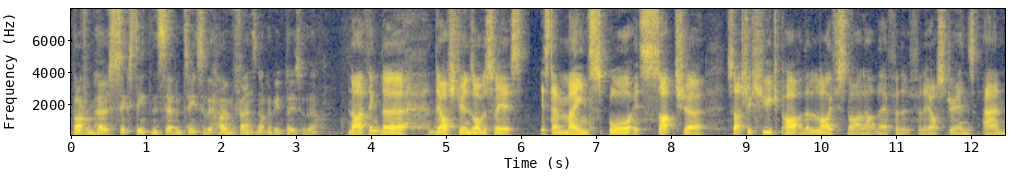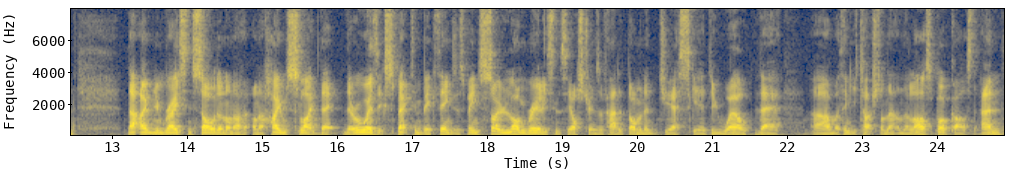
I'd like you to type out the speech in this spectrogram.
Apart from her, 16th and 17th, so the home fans not going to be pleased with that. No, I think the the Austrians obviously it's it's their main sport. It's such a such a huge part of the lifestyle out there for the for the Austrians and that opening race in Solden on a on a home slope that they're always expecting big things. It's been so long really since the Austrians have had a dominant GS skier do well there. Um, I think you touched on that on the last podcast and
